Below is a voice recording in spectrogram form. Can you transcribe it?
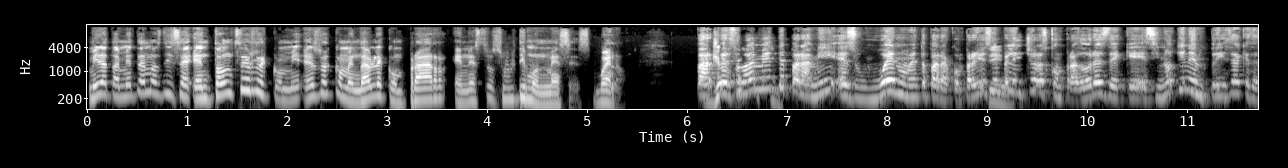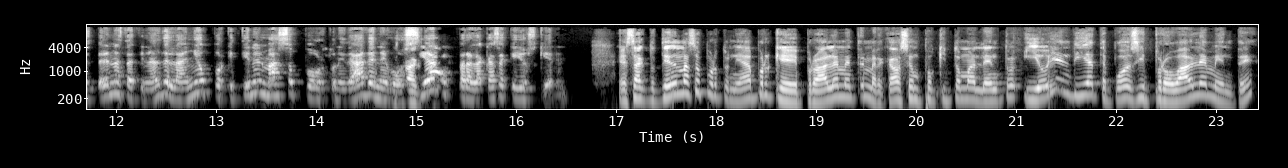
Mira, también tenemos, dice, entonces es recomendable comprar en estos últimos meses. Bueno. personalmente para mí es buen momento para comprar. Yo siempre le he dicho a los compradores de que si no tienen prisa, que se esperen hasta el final del año porque tienen más oportunidad de negociar para la casa que ellos quieren. Exacto, tienes más oportunidad porque probablemente el mercado sea un poquito más lento y hoy en día te puedo decir probablemente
